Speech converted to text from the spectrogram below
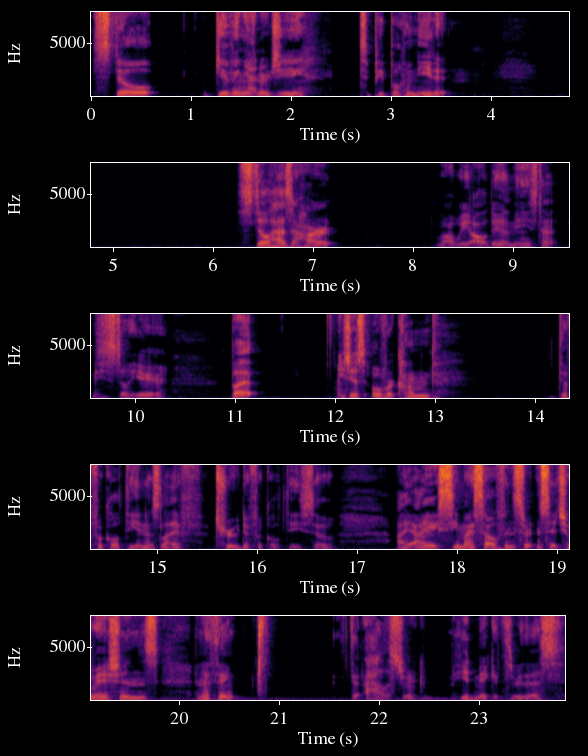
still giving energy to people who need it. Still has a heart. Well, we all do. I mean, he's not, he's still here. But he's just overcome difficulty in his life, true difficulty. So I, I see myself in certain situations and I think, Alistair, he'd make it through this.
